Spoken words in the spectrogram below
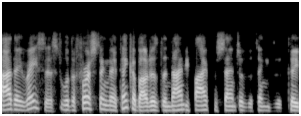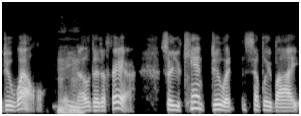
are they racist? Well, the first thing they think about is the 95% of the things that they do well, mm-hmm. you know, that are fair. So you can't do it simply by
